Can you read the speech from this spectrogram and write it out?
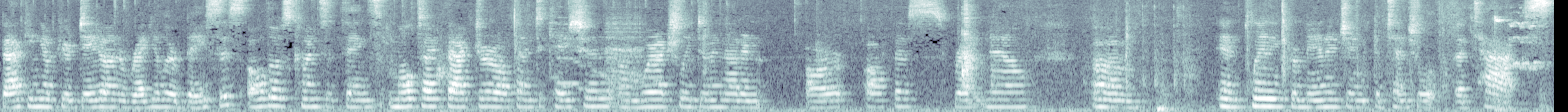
backing up your data on a regular basis, all those kinds of things, multi-factor authentication, um, we're actually doing that in our office right now. Um, and planning for managing potential attacks,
